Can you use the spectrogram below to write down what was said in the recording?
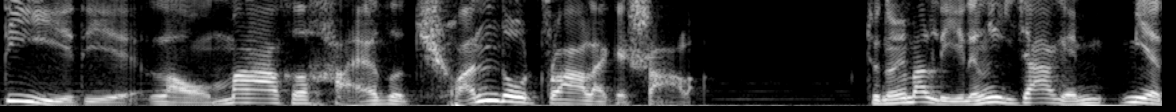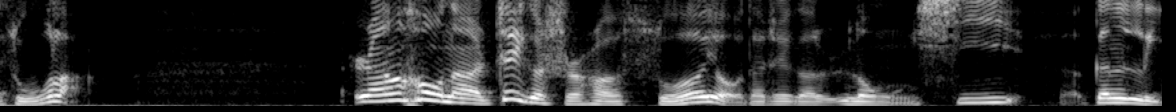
弟弟、老妈和孩子全都抓来给杀了，就等于把李陵一家给灭族了。然后呢，这个时候所有的这个陇西呃跟李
